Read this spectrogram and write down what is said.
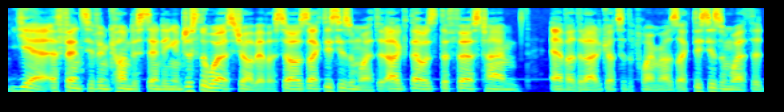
yeah, offensive and condescending and just the worst job ever. So I was like, this isn't worth it. I, that was the first time ever that I'd got to the point where I was like, this isn't worth it.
